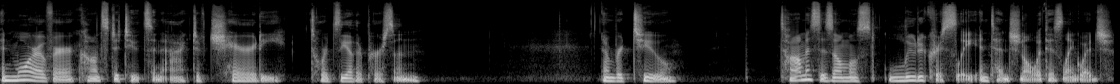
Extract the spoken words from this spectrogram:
and moreover, constitutes an act of charity towards the other person. Number two, Thomas is almost ludicrously intentional with his language.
